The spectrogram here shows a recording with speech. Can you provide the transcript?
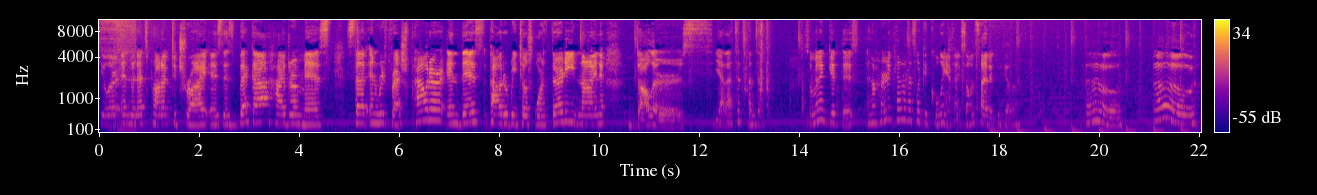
Concealer and the next product to try is this Becca Hydra Mist Set and Refresh Powder and this powder retails for $39. Yeah, that's expensive. So I'm gonna get this and I heard it kind of has like a cooling effect so I'm excited to feel that. Oh. Oh.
